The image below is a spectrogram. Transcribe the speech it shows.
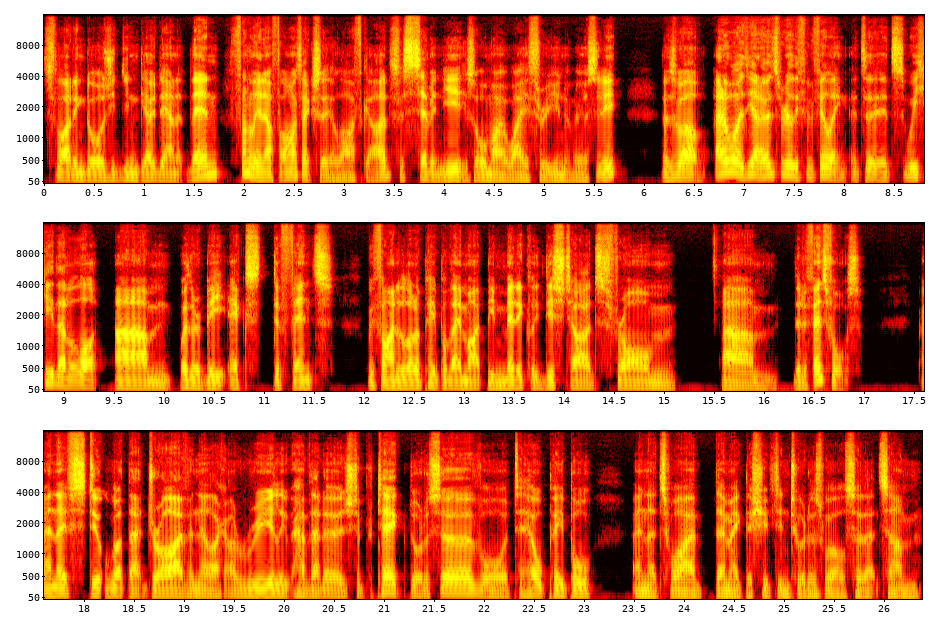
Sliding doors, you didn't go down it then. Funnily enough, I was actually a lifeguard for seven years, all my way through university as well. And it was, yeah, it's really fulfilling. It's a, it's we hear that a lot. Um, whether it be ex defense, we find a lot of people they might be medically discharged from um, the defense force, and they've still got that drive, and they're like, I really have that urge to protect or to serve or to help people, and that's why they make the shift into it as well. So that's um,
